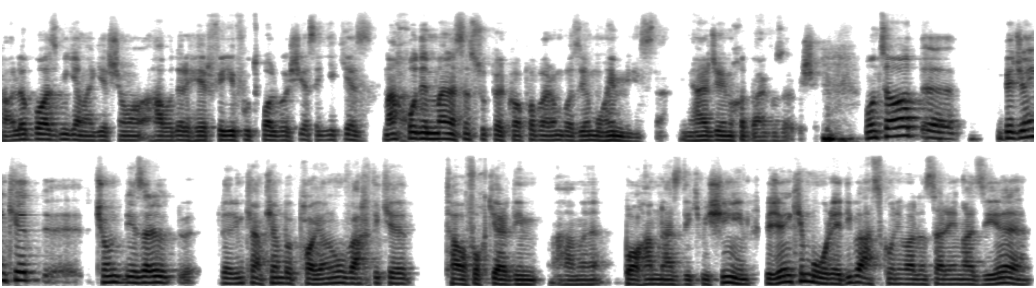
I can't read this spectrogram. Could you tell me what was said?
حالا باز میگم اگه شما هوادار حرفه فوتبال باشی اصلا یکی از من خود من اصلا سوپرکاپ ها برام بازی مهمی نیستن. این یعنی هر جایی می‌خواد برگزار بشه. منتها به جای اینکه چون یه ذره داریم کم کم به پایان اون وقتی که توافق کردیم همه با هم نزدیک میشیم. به جای اینکه موردی بحث کنیم الان سر این قضیه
